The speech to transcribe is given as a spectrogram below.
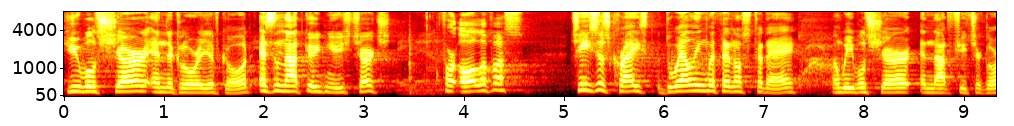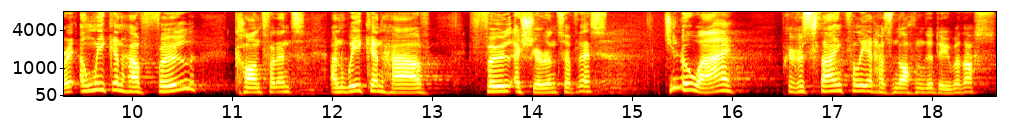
You will share in the glory of God. Isn't that good news, church? Amen. For all of us. Jesus Christ dwelling within us today, and we will share in that future glory. And we can have full confidence and we can have full assurance of this. Do you know why? Because thankfully it has nothing to do with us.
